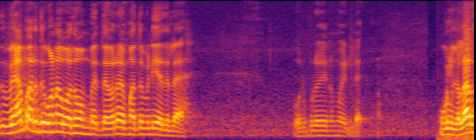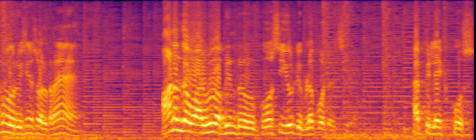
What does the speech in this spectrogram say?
இது வியாபாரத்துக்கு ஒன்றா உதவுமே தவிர மற்றபடி அதில் ஒரு பிரயோஜனமும் இல்லை. உங்களுக்கு எல்லாருக்கும் ஒரு விஷயம் சொல்கிறேன் ஆனந்த வாழ்வு அப்படின்ற ஒரு கோர்ஸ் யூடியூப்பில் போட்டு வச்சு ஹாப்பி லைஃப் கோர்ஸ்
